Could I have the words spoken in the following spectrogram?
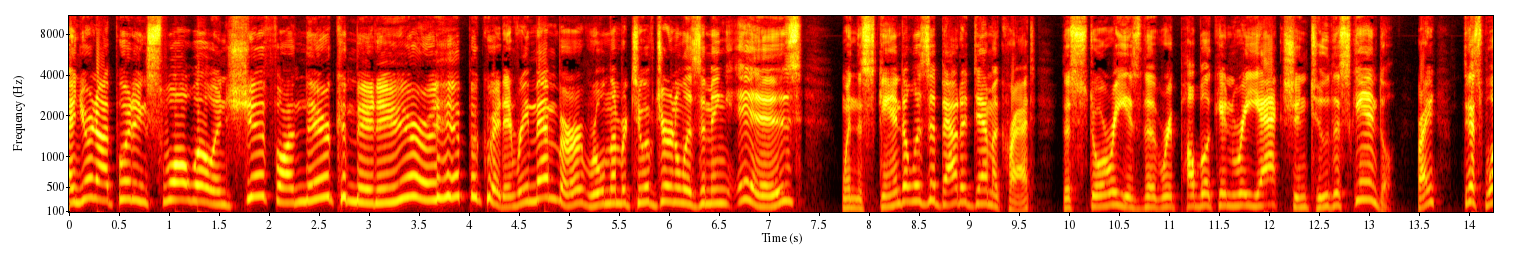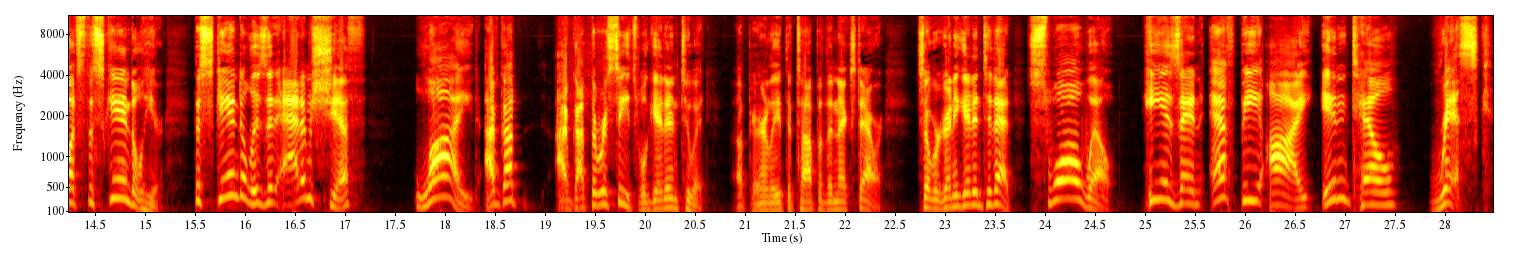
And you're not putting Swalwell and Schiff on their committee. You're a hypocrite. And remember, rule number two of journalisming is when the scandal is about a Democrat, the story is the Republican reaction to the scandal, right? Guess what's the scandal here? The scandal is that Adam Schiff lied. I've got I've got the receipts. We'll get into it. Apparently at the top of the next hour. So we're going to get into that. Swalwell, he is an FBI intel risk,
